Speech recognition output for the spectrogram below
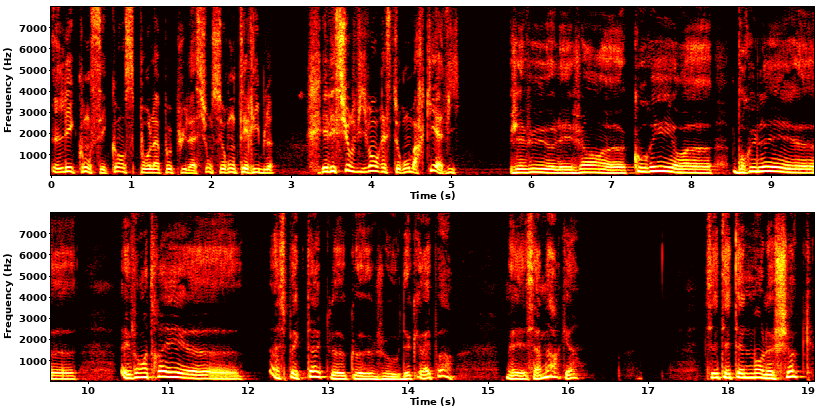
Les conséquences pour la population seront terribles et les survivants resteront marqués à vie. J'ai vu euh, les gens euh, courir, brûler, éventrer, un spectacle que je ne décrirai pas. Mais ça marque. Hein. C'était tellement le choc.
